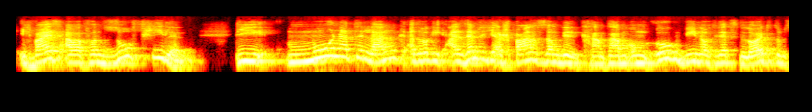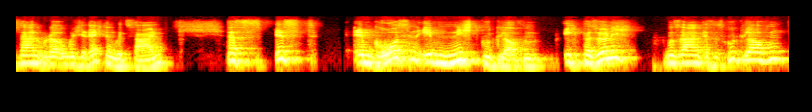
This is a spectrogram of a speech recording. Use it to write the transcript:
Ich weiß aber von so vielen, die monatelang, also wirklich alle sämtliche Ersparnisse zusammengekramt haben, um irgendwie noch die letzten Leute zu bezahlen oder irgendwelche Rechnungen bezahlen. Das ist im Großen eben nicht gut gelaufen. ich persönlich muss sagen, es ist gut gelaufen.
